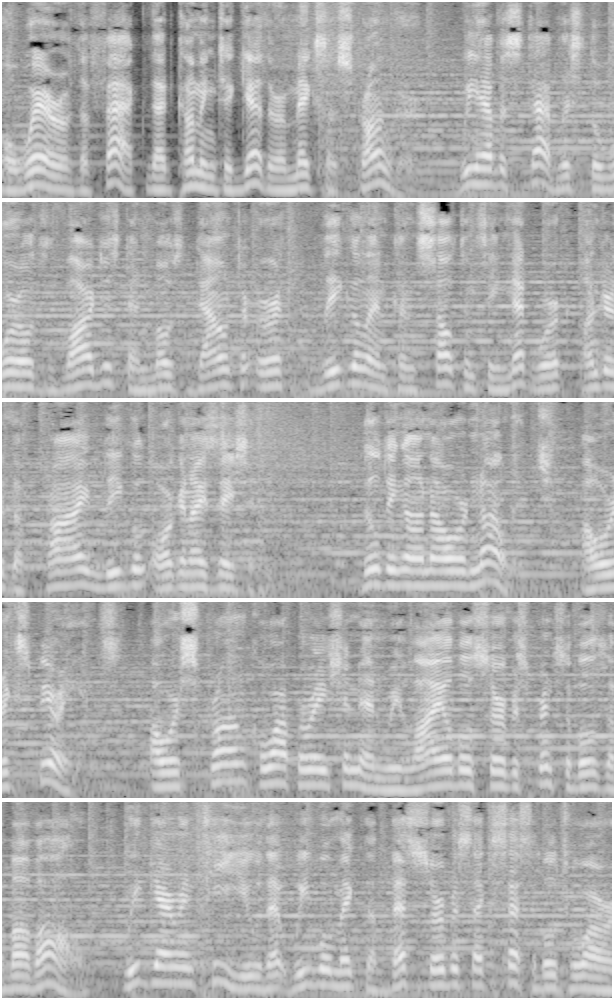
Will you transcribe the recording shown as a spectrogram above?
Aware of the fact that coming together makes us stronger we have established the world's largest and most down to earth legal and consultancy network under the Prae Legal Organization. Building on our knowledge, our experience, our strong cooperation, and reliable service principles above all, we guarantee you that we will make the best service accessible to our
